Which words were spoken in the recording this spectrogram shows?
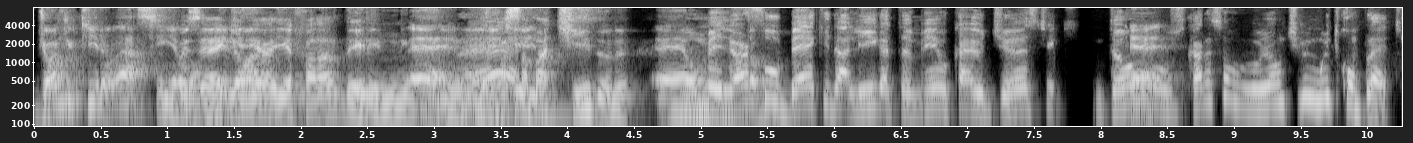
George Kittle, ah, sim, é pois o é, melhor. que ia, ia falar dele, é, é, passa batido, né? É, o um, melhor então... fullback da liga também, o Kyle Justick. Então, é, os caras são é um time muito completo.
